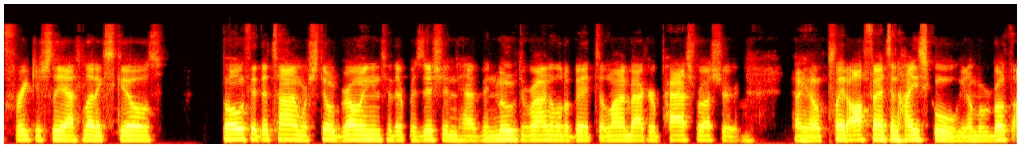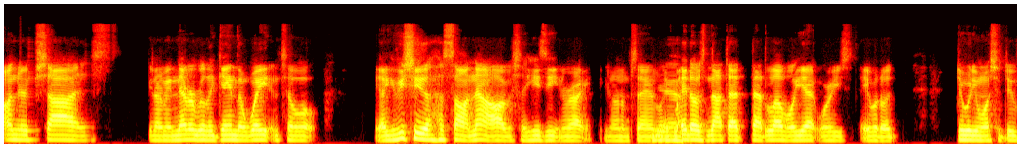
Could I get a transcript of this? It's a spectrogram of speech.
freakishly athletic skills. Both at the time were still growing into their position, have been moved around a little bit to linebacker, pass rusher. uh, You know, played offense in high school. You know, we were both undersized. You know, what I mean, never really gained the weight until. Like if you see Haason now, obviously he's eating right. You know what I'm saying? Like Yeah. Not that that level yet where he's able to do what he wants to do.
